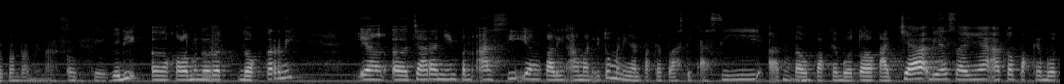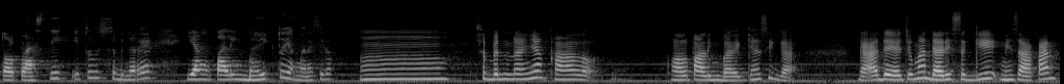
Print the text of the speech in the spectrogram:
terkontaminasi Oke, jadi eh, kalau menurut dokter nih, yang eh, cara nyimpen ASI yang paling aman itu mendingan pakai plastik ASI atau pakai botol kaca biasanya atau pakai botol plastik itu sebenarnya yang paling baik tuh yang mana sih dok? Hmm, sebenarnya kalau kalau paling baiknya sih nggak nggak ada ya. Cuman dari segi misalkan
